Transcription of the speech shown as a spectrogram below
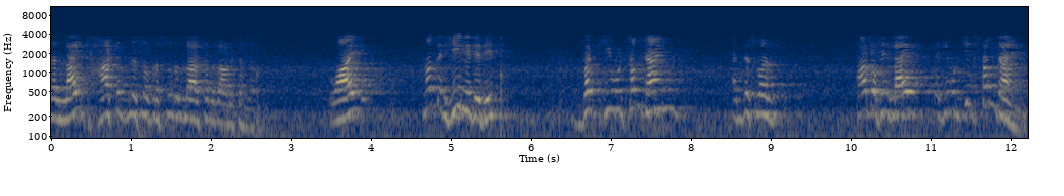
the light-heartedness of Rasulullah sallallahu alaihi wasallam. Why? Not that he needed it, but he would sometimes, and this was part of his life, that he would give some time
